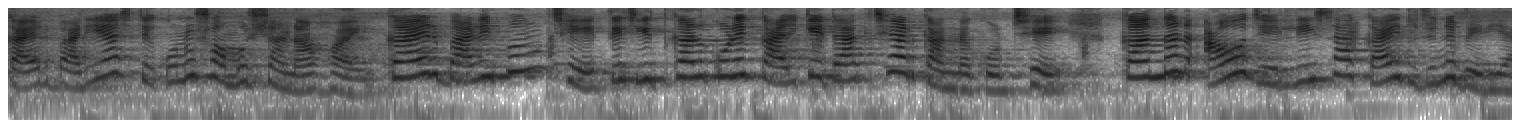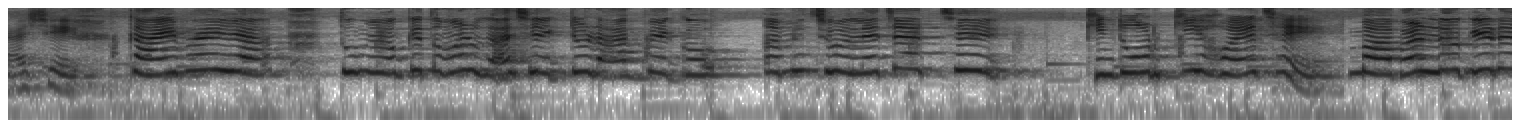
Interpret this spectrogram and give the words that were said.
কায়ের বাড়ি আসতে কোনো সমস্যা না হয়। কায়ের বাড়ি পৌঁছে তে চিৎকার করে কাইকে ডাকছে আর কান্না করছে। কান্নার আওয়াজে লিসা কাই দুজনে বেরিয়ে আসে। কাই ভাইয়া, তুমি ওকে তোমার কাছে একটু রাখবে গো, আমি চলে যাচ্ছি। কিন্তু ওর কি হয়েছে? বাবার লোকেরা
